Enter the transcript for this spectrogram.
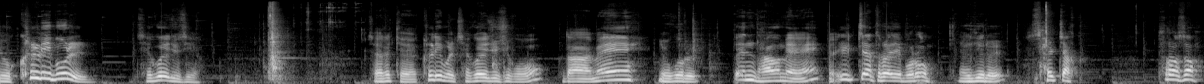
요 클립을 제거해 주세요. 자 이렇게 클립을 제거해 주시고 그 다음에 요거를 뺀 다음에 일자 드라이버로 여기를 살짝 풀어서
